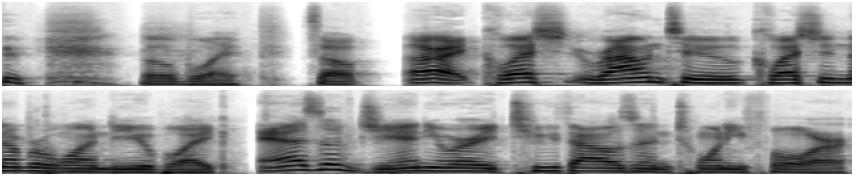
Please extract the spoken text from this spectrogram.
oh boy. So, all right, question round 2, question number 1 to you Blake. As of January 2024,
